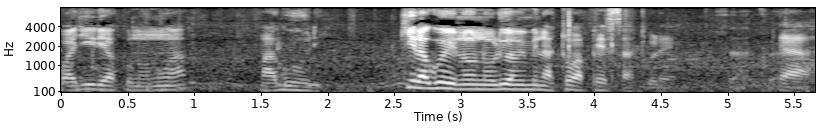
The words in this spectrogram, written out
kwa ajili ya kununua magoli. Kila goli linanunuliwa mimi natoa pesa tu leo Sawa. yeah.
